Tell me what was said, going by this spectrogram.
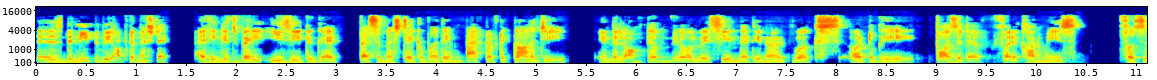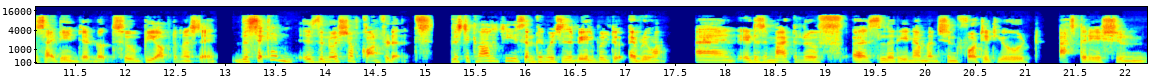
is the need to be optimistic. I think it's very easy to get pessimistic about the impact of technology in the long term, we've always seen that, you know, it works out to be positive for economies, for society in general. So be optimistic. The second is the notion of confidence. This technology is something which is available to everyone. And it is a matter of, as Lareina mentioned, fortitude, aspiration,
